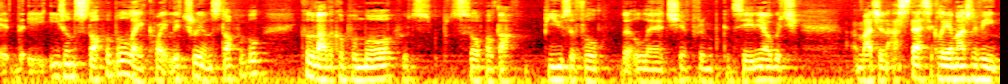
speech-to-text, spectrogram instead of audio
it, he's unstoppable, like quite literally unstoppable. Could have had a couple more. Which saw about that beautiful little uh, chip from Coutinho, which imagine aesthetically, imagine if he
